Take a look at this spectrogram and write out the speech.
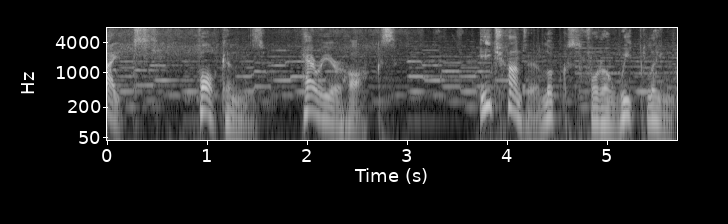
Kites, falcons, harrier hawks. Each hunter looks for a weak link.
